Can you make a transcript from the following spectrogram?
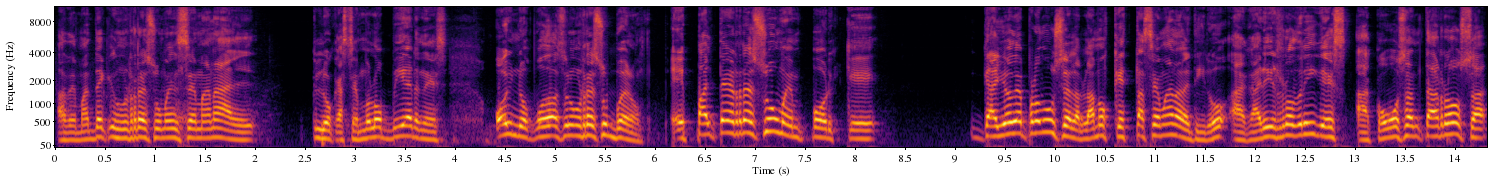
además de que es un resumen semanal, lo que hacemos los viernes, hoy no puedo hacer un resumen. Bueno, es parte del resumen porque Gallo de Producer, hablamos que esta semana le tiró a Gary Rodríguez, a Cobo Santa Rosa,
